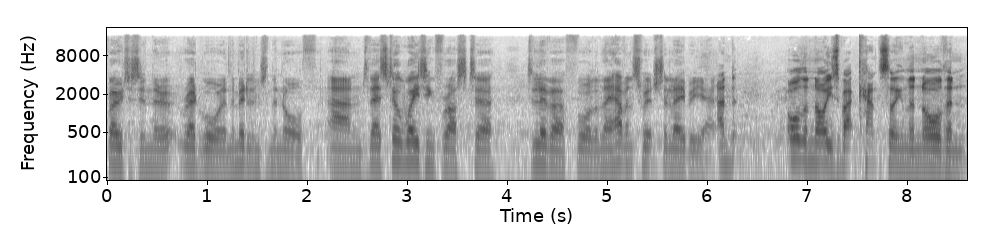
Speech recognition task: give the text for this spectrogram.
voters in the Red Wall in the Midlands and the North. And they're still waiting for us to deliver for them. They haven't switched to Labour yet. And all the noise about cancelling the northern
